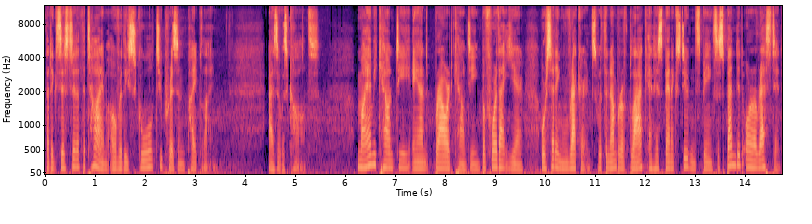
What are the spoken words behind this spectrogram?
that existed at the time over the school-to-prison pipeline, as it was called. Miami County and Broward County, before that year, were setting records with the number of black and Hispanic students being suspended or arrested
